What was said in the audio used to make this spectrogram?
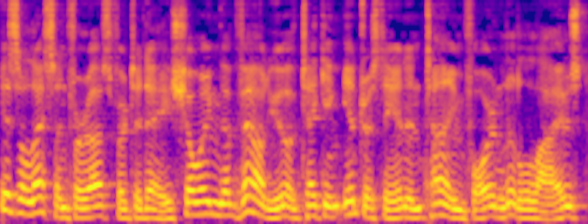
It's a lesson for us for today, showing the value of taking interest in and time for little lives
